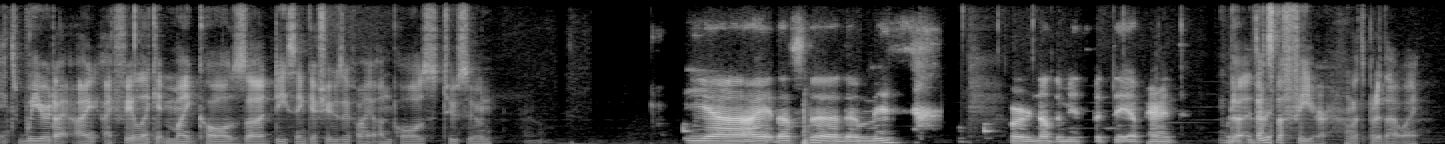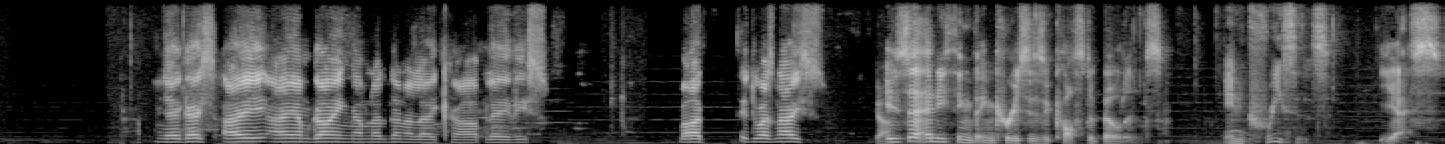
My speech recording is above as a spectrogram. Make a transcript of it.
it's weird. I, I, I feel like it might cause uh, desync issues if I unpause too soon. Yeah, I that's the the myth, or not the myth, but the apparent. The, that's the fear. Let's put it that way. Yeah, guys, I I am going. I'm not gonna like uh, play this, but it was nice. Yeah. Is there anything that increases the cost of buildings? Increases. Yes.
